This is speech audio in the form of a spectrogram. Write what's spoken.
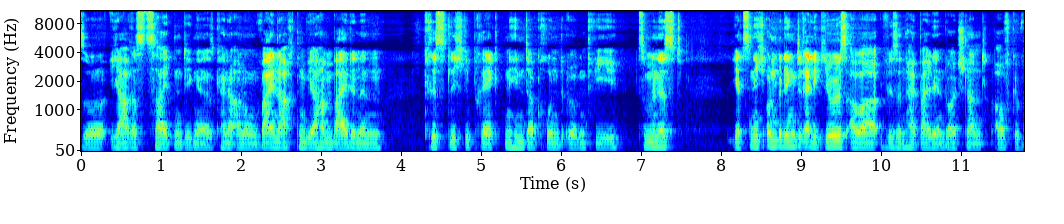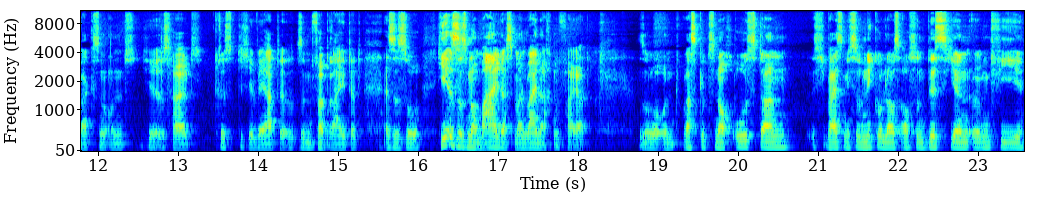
so Jahreszeiten, Dinge, keine Ahnung, Weihnachten. Wir haben beide einen christlich geprägten Hintergrund irgendwie. Zumindest jetzt nicht unbedingt religiös, aber wir sind halt beide in Deutschland aufgewachsen und hier ist halt christliche Werte sind verbreitet. Es ist so, hier ist es normal, dass man Weihnachten feiert. So, und was gibt's noch? Ostern, ich weiß nicht, so Nikolaus auch so ein bisschen irgendwie.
